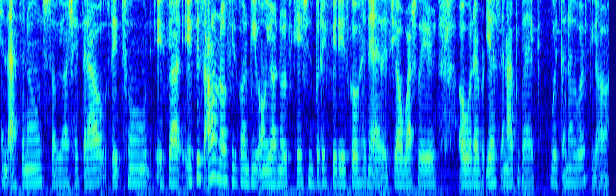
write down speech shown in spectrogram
in the afternoon so y'all check that out. Stay tuned. If y'all if it's i don't know if it's going to be on y'all notifications but if it is go ahead and add it to y'all watch later or whatever. Yes and i'll be back with another word for y'all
